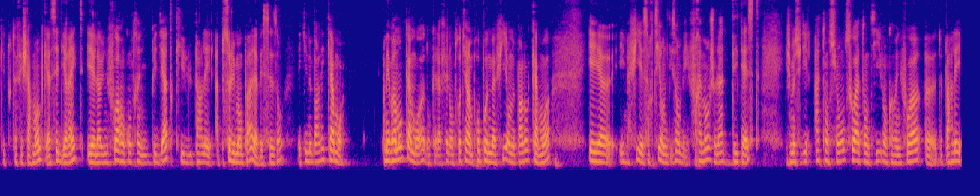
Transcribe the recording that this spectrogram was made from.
qui est tout à fait charmante, qui est assez directe. Et elle a une fois rencontré une pédiatre qui lui parlait absolument pas. Elle avait 16 ans et qui ne parlait qu'à moi. Mais vraiment qu'à moi. Donc elle a fait l'entretien à propos de ma fille en ne parlant qu'à moi. Et, euh, et, ma fille est sortie en me disant, mais vraiment, je la déteste je me suis dit, attention, sois attentive, encore une fois, euh, de parler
